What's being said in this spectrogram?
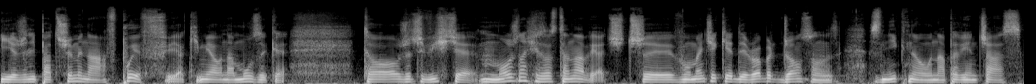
I jeżeli patrzymy na wpływ, jaki miał na muzykę, to rzeczywiście można się zastanawiać, czy w momencie, kiedy Robert Johnson zniknął na pewien czas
